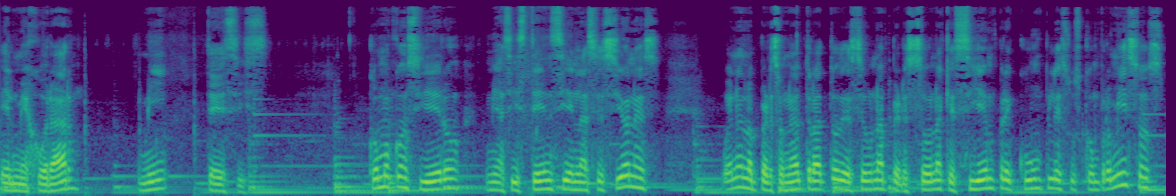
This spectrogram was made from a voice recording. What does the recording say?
El mejorar mi tesis. ¿Cómo considero mi asistencia en las sesiones? Bueno, en lo personal trato de ser una persona que siempre cumple sus compromisos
